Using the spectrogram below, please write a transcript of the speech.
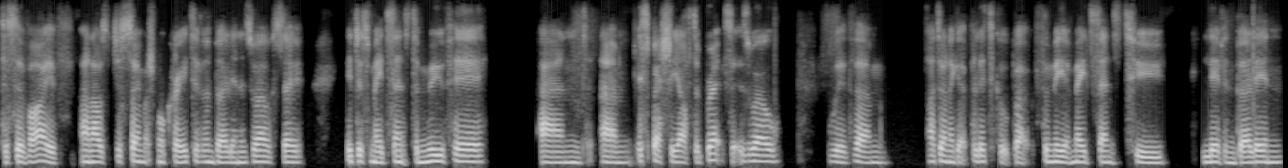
to survive. And I was just so much more creative in Berlin as well. So it just made sense to move here. And um, especially after Brexit as well, with um, I don't want to get political, but for me, it made sense to live in Berlin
